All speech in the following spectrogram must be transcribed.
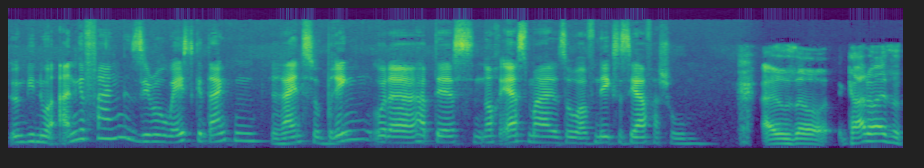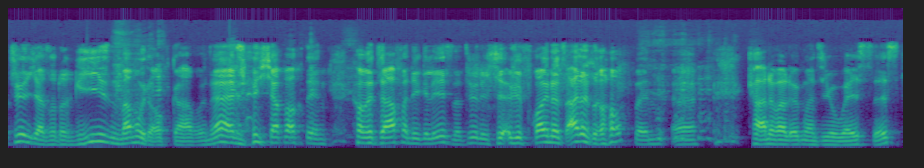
irgendwie nur angefangen, Zero Waste Gedanken reinzubringen oder habt ihr es noch erstmal so auf nächstes Jahr verschoben? Also, Karneval ist natürlich ja so eine riesen Mammutaufgabe. Ne? Also ich habe auch den Kommentar von dir gelesen, natürlich. Wir freuen uns alle drauf, wenn äh, Karneval irgendwann Zero Waste ist.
